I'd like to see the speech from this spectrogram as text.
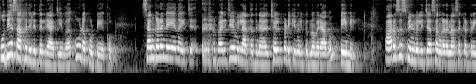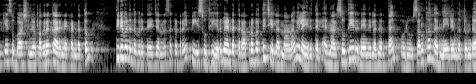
പുതിയ സാഹചര്യത്തിൽ രാജീവ് കൂടെ കൂട്ടിയേക്കും. സംഘടനയെ നയിച്ച് പരിചയമില്ലാത്തതിനാൽ ചൊൽപ്പടിക്ക് നിൽക്കുന്നവരാകും ടീമിൽ. ആർ. എസ്. എസ്. പിൻവലിച്ച സംഘടനാ സെക്രട്ടറി കെ. സുഭാഷിന് പകരക്കാരനെ കണ്ടെത്തും. തിരുവനന്തപുരത്തെ ജനറൽ സെക്രട്ടറി പി സുധീർ വേണ്ടത്ര പ്രവർത്തിച്ചില്ലെന്നാണ് വിലയിരുത്തൽ. എന്നാൽ സുധീറിനെ നിലനിർത്താൻ ഒരു സംഘം തന്നെ രംഗത്തുണ്ട്.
